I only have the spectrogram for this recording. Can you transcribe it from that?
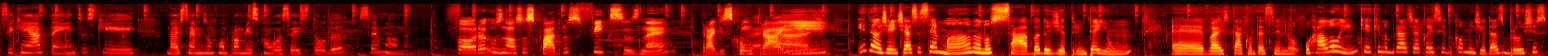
Fiquem atentos que nós temos um compromisso com vocês toda semana. Fora os nossos quadros fixos, né? Para descontrair. Verdade. Então, gente, essa semana, no sábado, dia 31, é, vai estar acontecendo o Halloween, que aqui no Brasil é conhecido como Dia das Bruxas.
